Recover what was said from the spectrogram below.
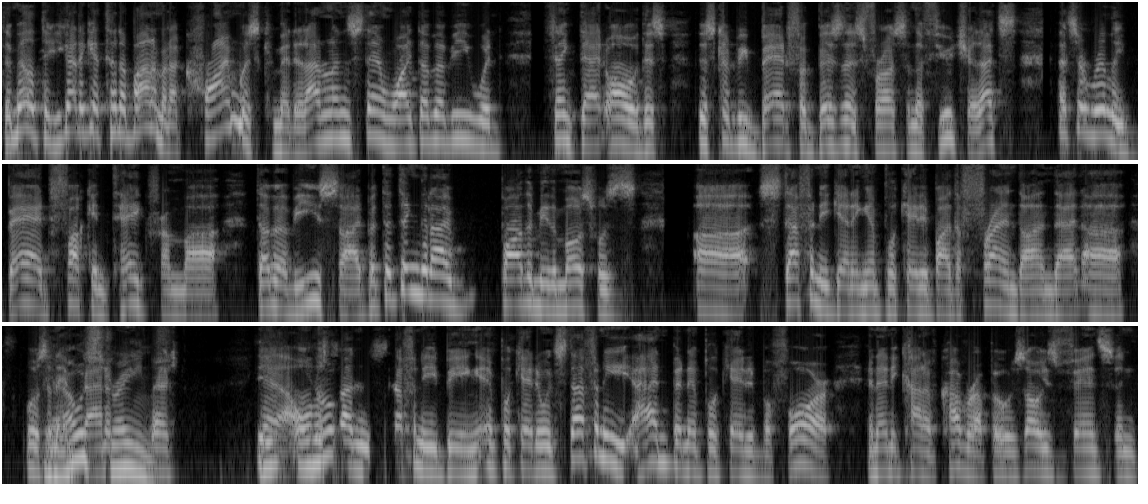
the military? You got to get to the bottom of it. A crime was committed. I don't understand why WWE would think that, oh, this this could be bad for business for us in the future. That's that's a really bad fucking take from uh, WWE's side. But the thing that I bothered me the most was uh, Stephanie getting implicated by the friend on that. Uh, what was yeah, name? That was strange. Yeah, all of a sudden Stephanie being implicated when Stephanie hadn't been implicated before in any kind of cover up. It was always Vince and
